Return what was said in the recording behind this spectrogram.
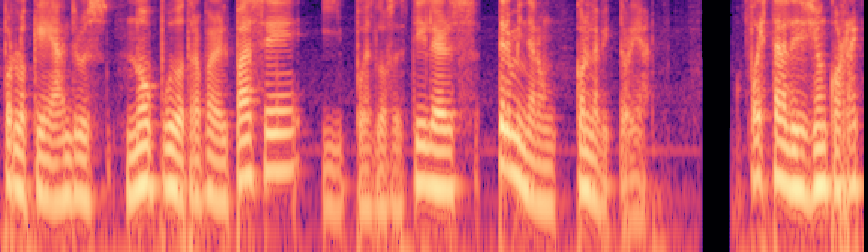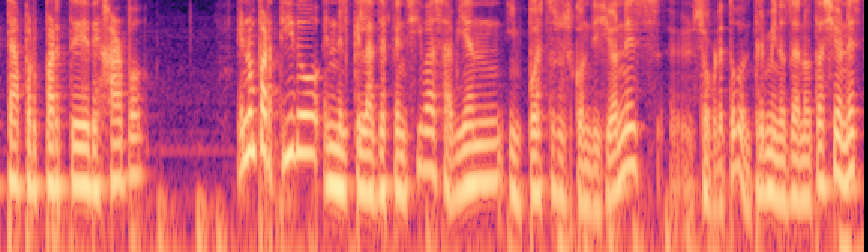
por lo que Andrews no pudo atrapar el pase y pues los Steelers terminaron con la victoria. ¿Fue esta la decisión correcta por parte de Harbaugh? En un partido en el que las defensivas habían impuesto sus condiciones, eh, sobre todo en términos de anotaciones,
